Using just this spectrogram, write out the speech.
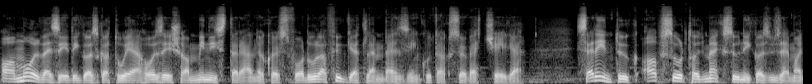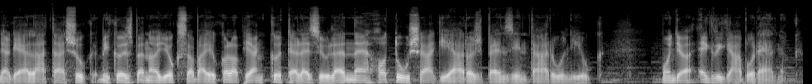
A MOL vezérigazgatójához és a miniszterelnökhöz fordul a Független Benzinkutak Szövetsége. Szerintük abszurd, hogy megszűnik az üzemanyag ellátásuk, miközben a jogszabályok alapján kötelező lenne hatósági áras benzint árulniuk, mondja Egri Gábor elnök.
